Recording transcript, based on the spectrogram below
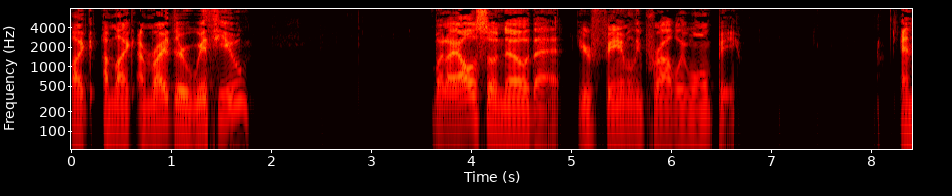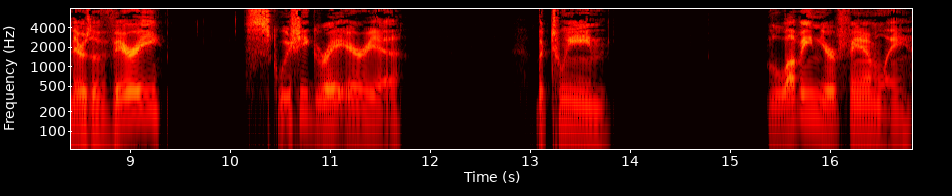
Like, I'm like, I'm right there with you. But I also know that your family probably won't be. And there's a very squishy gray area between loving your family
